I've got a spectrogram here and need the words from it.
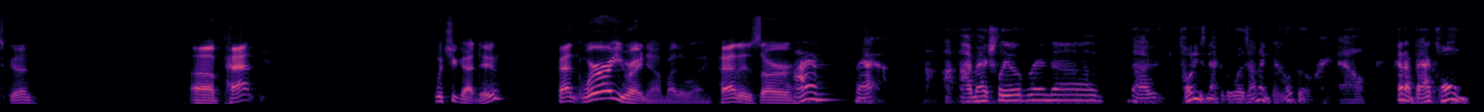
It's good. Uh, Pat, what you got, dude? Pat, where are you right now? By the way, Pat is our. I am. I'm actually over in uh, uh, Tony's neck of the woods. I'm in Cocoa right now, kind of back home.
